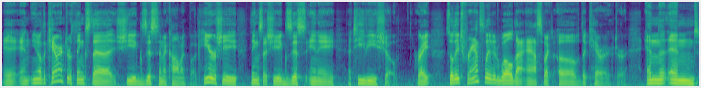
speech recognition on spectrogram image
and, and, you know the character thinks that she exists in a comic book he or she thinks that she exists in a, a tv show right? So they translated well that aspect of the character. And the, and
